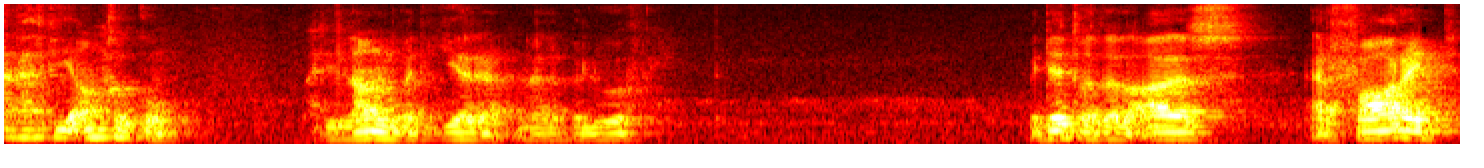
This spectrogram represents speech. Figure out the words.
en het hier aangekom by die land wat die Here aan hulle beloof het. Met dit wat hulle alles ervaar het,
